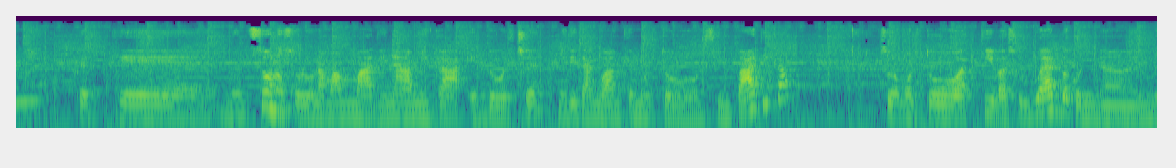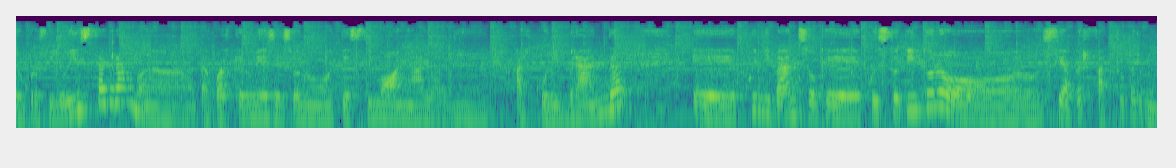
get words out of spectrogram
Votatemi perché non sono solo una mamma dinamica e dolce, mi ritengo anche molto simpatica, sono molto attiva sul web con eh, il mio profilo Instagram, eh, da qualche mese sono testimonial di alcuni brand. E quindi penso che questo titolo sia perfetto per me.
